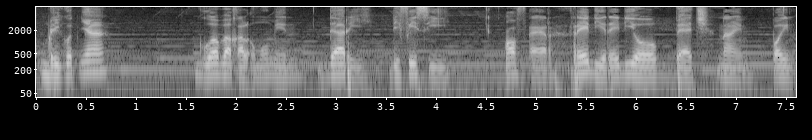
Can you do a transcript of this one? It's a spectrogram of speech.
Berikutnya, gua bakal umumin dari divisi off air Ready Radio Batch 9.0.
